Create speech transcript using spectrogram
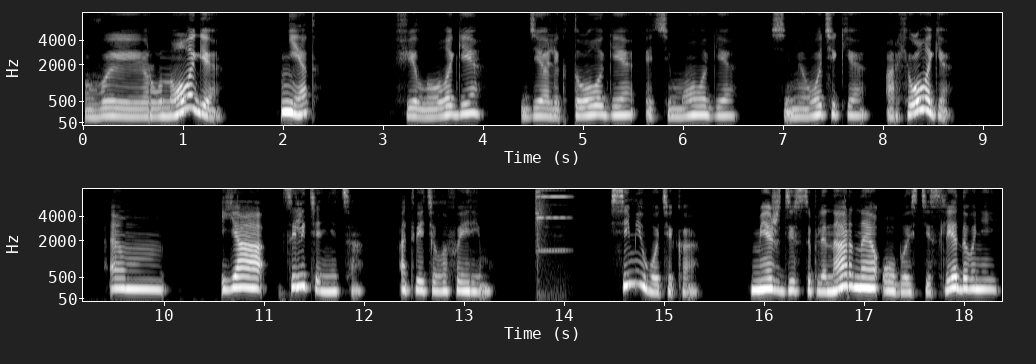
Вы рунологи?» «Нет». «Филологи, диалектологи, этимологи, семиотики, археологи?» «Эм, я целительница», — ответила Фейрим. Семиотика — междисциплинарная область исследований,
